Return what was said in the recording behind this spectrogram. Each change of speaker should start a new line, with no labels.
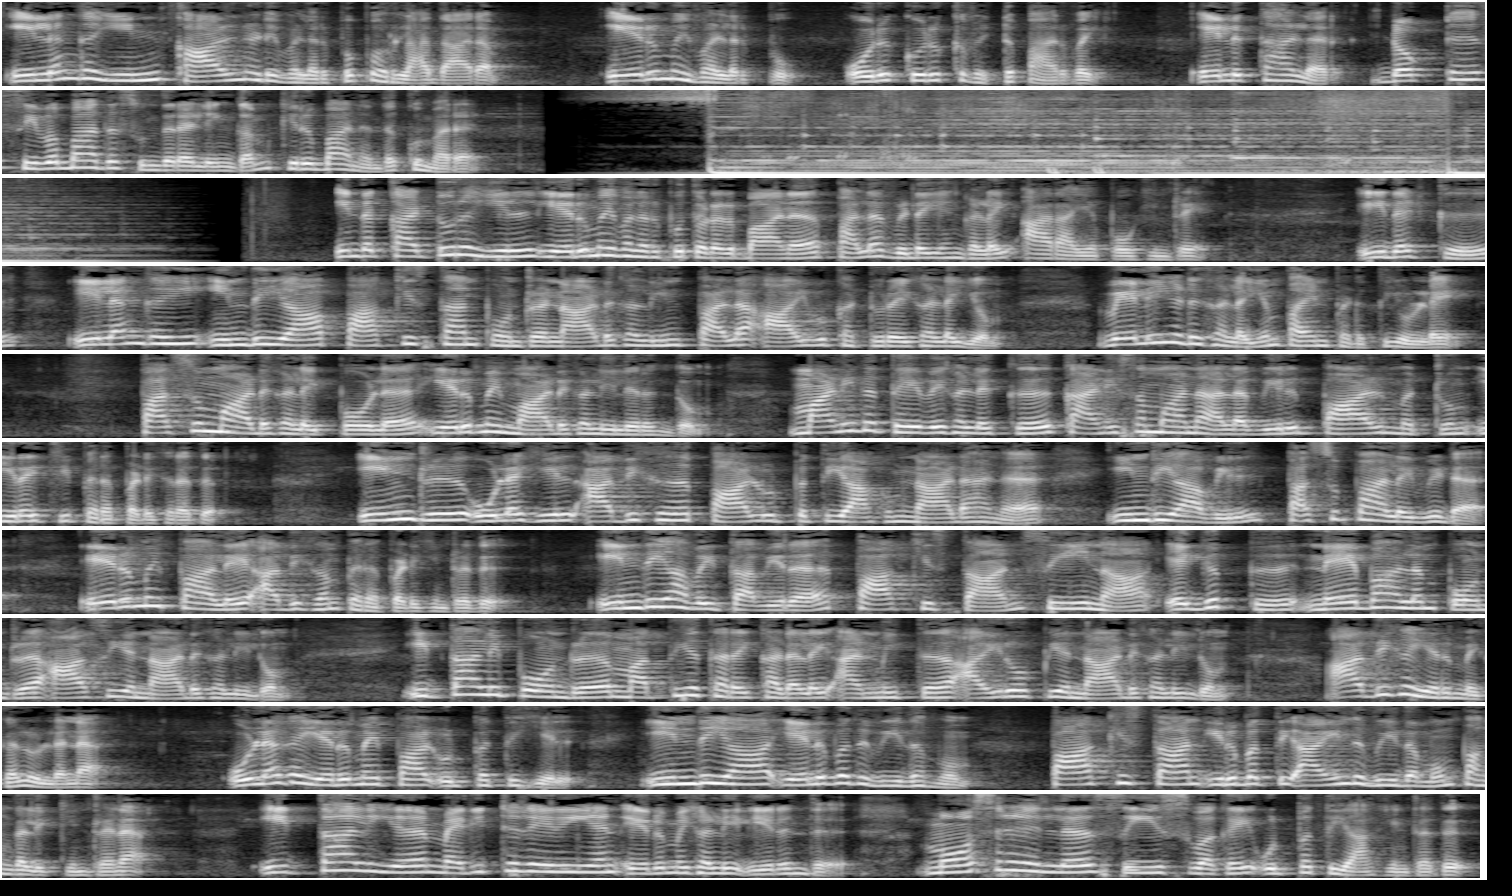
இலங்கையின் கால்நடை வளர்ப்பு பொருளாதாரம். எருமை வளர்ப்பு ஒரு குறுக்குவெட்டு பார்வை. எழுத்தாளர் டாக்டர் சிவபாத சுந்தரலிங்கம் கிருபானந்த குமரன். இந்த கட்டுரையில் எருமை வளர்ப்பு தொடர்பான பல விடயங்களை ஆராயப் போகின்றேன். இதற்கு இலங்கை இந்தியா பாகிஸ்தான் போன்ற நாடுகளின் பல ஆய்வு கட்டுரைகளையும் வெளியீடுகளையும் பயன்படுத்தியுள்ளேன். பசு மாடுகளைப் போல எருமை மாடுகளிலிருந்தும். மனித தேவைகளுக்கு கணிசமான அளவில் பால் மற்றும் இறைச்சி பெறப்படுகிறது. இன்று உலகில் அதிக பால் உற்பத்தியாகும் நாடான இந்தியாவில் பசுப்பாலை விட எருமை பாலே அதிகம் பெறப்படுகின்றது. இந்தியாவை தவிர பாகிஸ்தான் சீனா எகிப்து நேபாளம் போன்ற ஆசிய நாடுகளிலும் இத்தாலி போன்ற மத்திய தரைக்கடலை அண்மித்த ஐரோப்பிய நாடுகளிலும் அதிக எருமைகள் உள்ளன. உலக எருமைப்பால் உற்பத்தியில் இந்தியா எழுபது வீதமும் பாகிஸ்தான் இருபத்தி ஐந்து வீதமும் பங்களிக்கின்றன. இத்தாலிய மெடிட்டரேனியன் எருமைகளில் இருந்து மோசரெல்ல சீஸ் வகை உற்பத்தியாகின்றது.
